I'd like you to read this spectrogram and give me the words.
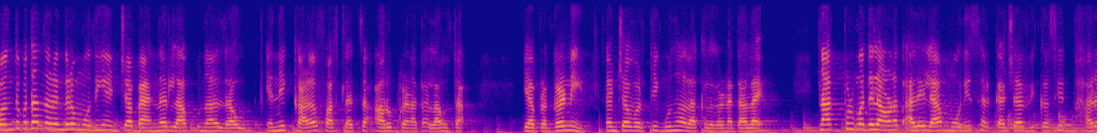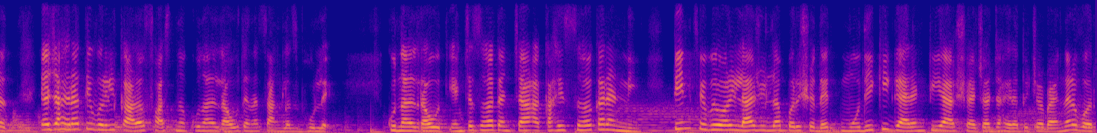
पंतप्रधान नरेंद्र मोदी यांच्या बॅनरला कुणाल राऊत यांनी काळं फासल्याचा आरोप करण्यात आला होता. या प्रकरणी त्यांच्यावरती गुन्हा दाखल करण्यात आलाय. नागपूरमध्ये लावण्यात आलेल्या मोदी सरकारच्या विकसित भारत या जाहिरातीवरील काळं फासणं कुणाल राऊत यांना चांगलंच भोवलंय. कुणाल राऊत यांच्यासह त्यांच्या काही सहकाऱ्यांनी तीन फेब्रुवारीला जिल्हा परिषदेत मोदी की गॅरंटी या आशयाच्या जाहिरातीच्या बॅनरवर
